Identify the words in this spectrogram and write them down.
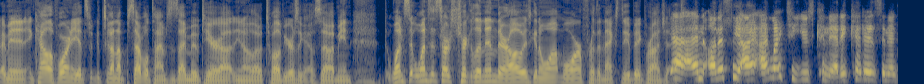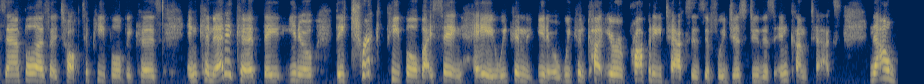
I mean, in California, it's it's gone up several times since I moved here. Uh, you know, twelve years ago. So I mean, once it once it starts trickling in, they're always going to want more for the next new big project. Yeah, and honestly, I, I like to use Connecticut as an example as I talk to people because in Connecticut, they you know they tricked people by saying, hey, we can you know we can cut your property taxes if we just do this income tax tax. Now,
